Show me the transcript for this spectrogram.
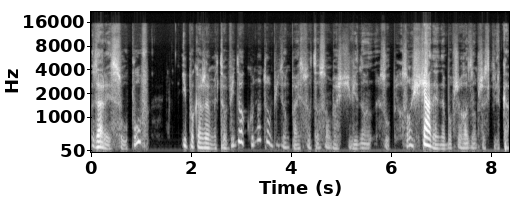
zarys słupów i pokażemy to widoku, no to widzą Państwo, to są właściwie no, słupy. To są ściany, no bo przechodzą przez kilka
